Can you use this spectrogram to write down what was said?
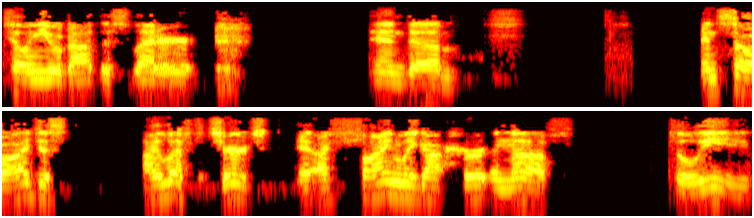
telling you about this letter. And, um, and so I just, I left the church. I finally got hurt enough to leave.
